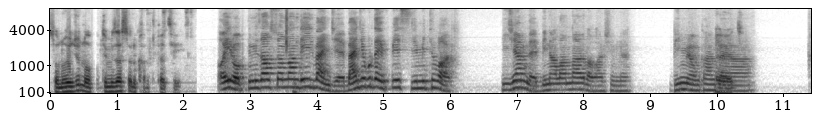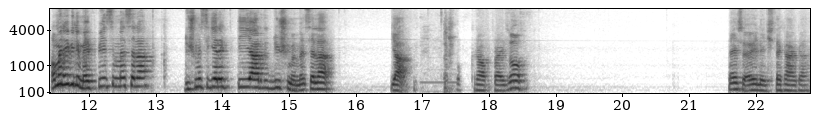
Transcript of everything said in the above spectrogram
Son oyuncunun optimizasyonu kat kat iyi. Hayır optimizasyondan değil bence. Bence burada FPS limiti var. Diyeceğim de bin alanlar da var şimdi. Bilmiyorum kanka Evet. ya. Ama ne bileyim FPS'in mesela düşmesi gerektiği yerde düşme. Mesela ya Craft Rise of. Neyse öyle işte kanka.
